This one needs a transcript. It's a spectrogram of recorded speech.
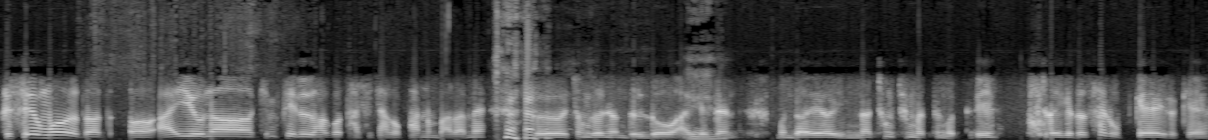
글쎄요, 뭐, 나, 어, 아이유나 김필하고 다시 작업하는 바람에 그 청소년들도 알게 예. 된뭐 너의 의미나 청춘 같은 것들이 저에게도 새롭게 이렇게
